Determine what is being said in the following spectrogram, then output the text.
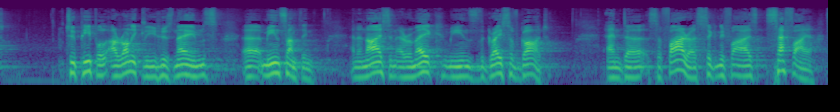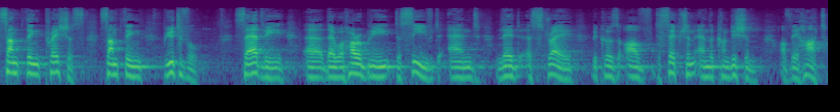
two people, ironically, whose names uh, mean something. And Ananias in Aramaic means the grace of God. And uh, Sapphira signifies sapphire, something precious, something beautiful. Sadly, uh, they were horribly deceived and led astray because of deception and the condition of their heart.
